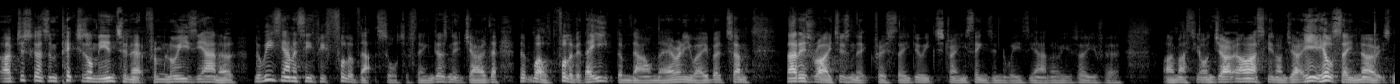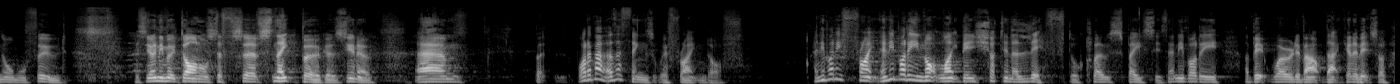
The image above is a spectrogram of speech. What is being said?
I've just got some pictures on the internet from Louisiana. Louisiana seems to be full of that sort of thing, doesn't it, Jared? They're, well, full of it. They eat them down there anyway, but um, that is right, isn't it, Chris? They do eat strange things in Louisiana, so you've heard. I'm asking on Jared. I'm asking on Jared. He, will say no, it's normal food. It's the only McDonald's to serve snake burgers, you know. Um, but what about other things that we're frightened of? Anybody frightened? Anybody not like being shut in a lift or closed spaces? Anybody a bit worried about that? Get a bit sort of,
